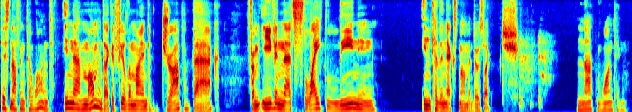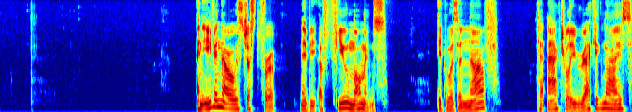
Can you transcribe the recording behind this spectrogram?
There's nothing to want. In that moment, I could feel the mind drop back from even that slight leaning into the next moment. It was like, shh, not wanting. And even though it was just for maybe a few moments, it was enough to actually recognize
